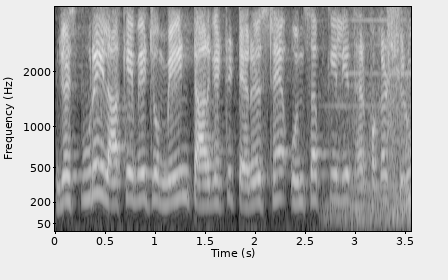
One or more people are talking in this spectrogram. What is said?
जो इस पूरे इलाके में जो मेन टारगेटेड टेररिस्ट हैं, उन सब के लिए धरपकड़ शुरू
